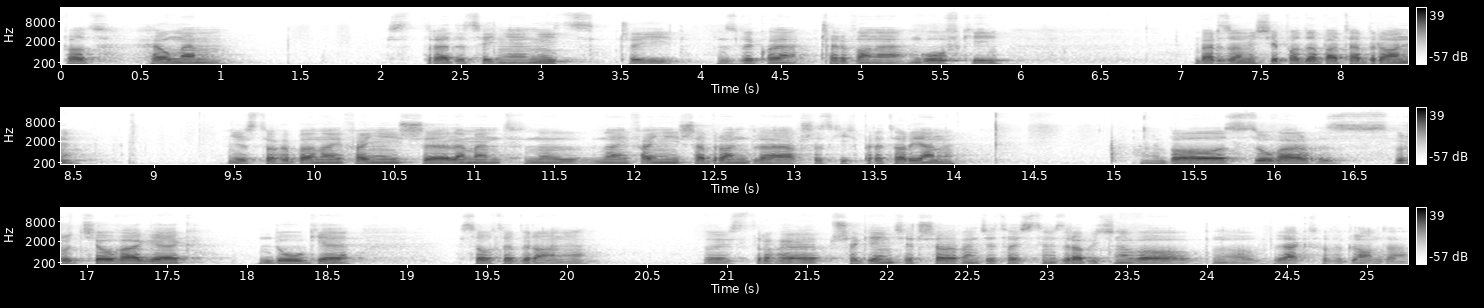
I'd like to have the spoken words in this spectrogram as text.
Pod hełmem tradycyjnie nic, czyli zwykłe czerwone główki. Bardzo mi się podoba ta broń. Jest to chyba najfajniejszy element, no, najfajniejsza broń dla wszystkich pretorian. Bo zwróćcie uwagę, jak długie są te bronie. To jest trochę przegięcie, trzeba będzie coś z tym zrobić, no bo no, jak to wygląda.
